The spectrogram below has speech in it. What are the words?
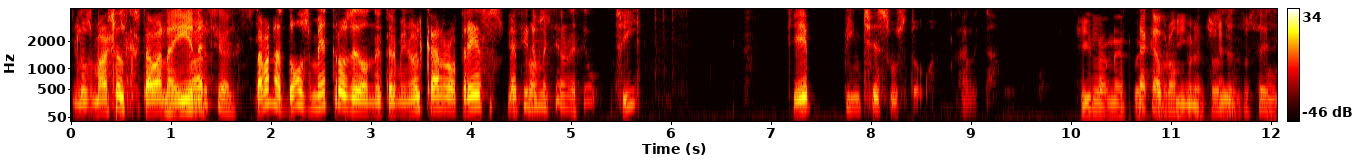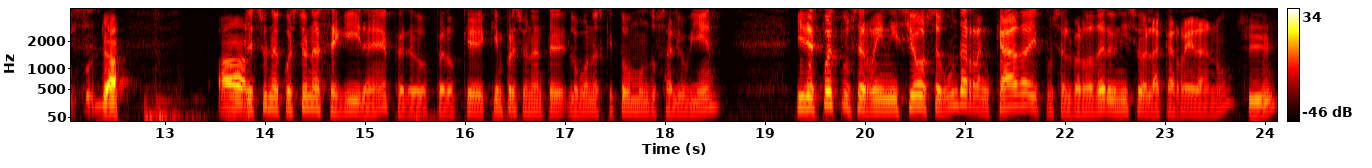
y los marshals que estaban Los ahí, en el- Marshalls. estaban a dos metros de donde terminó el carro, tres Y así no me metros. hicieron así. uh, Sí. Qué pinche susto, güey, la neta. Sí, la neta. Está cabrón, pero entonces, pues, es- susto. Ya. Ah, Es una cuestión a seguir, ¿eh? Pero, pero qué, qué impresionante. Lo bueno es que todo el mundo salió bien. Y después, pues, se reinició segunda arrancada y, pues, el verdadero inicio de la carrera, ¿no? sí.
